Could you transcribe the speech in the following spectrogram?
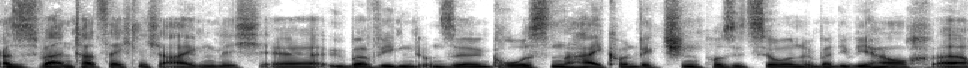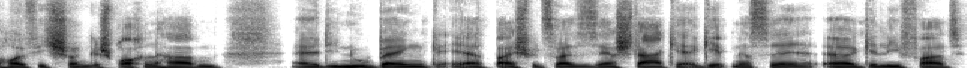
Also es waren tatsächlich eigentlich äh, überwiegend unsere großen High-Conviction-Positionen, über die wir auch äh, häufig schon gesprochen haben. Äh, die Nubank hat beispielsweise sehr starke Ergebnisse äh, geliefert,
